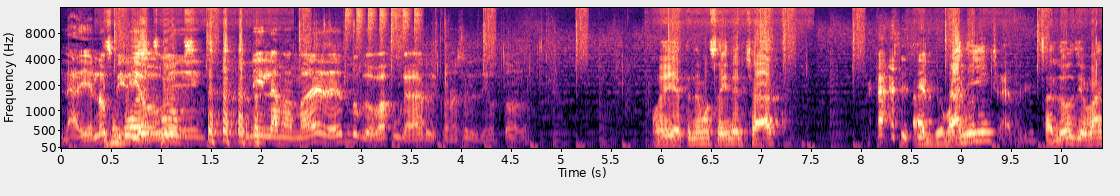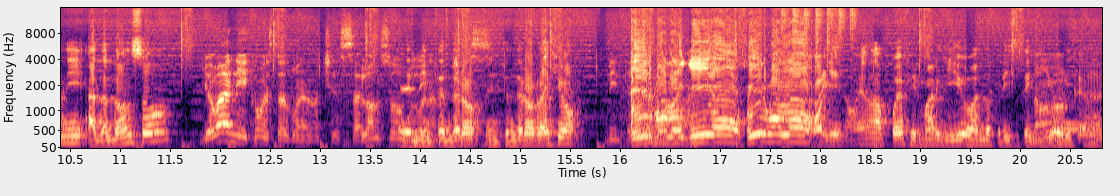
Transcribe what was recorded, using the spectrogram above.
Nadie lo pidió, güey. Ni la mamá de Deathloop lo va a jugar, güey. Con eso les digo todo. Oye, ya tenemos ahí en el chat a Giovanni. Saludos, Giovanni. Al Alonso. Giovanni, ¿cómo estás? Buenas noches. Alonso. El Nintendero, Nintendero Regio. Fírmalo, Guío, fírmalo. Oye, no, ya no puede firmar Guío, ando triste no, Guío ahorita.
